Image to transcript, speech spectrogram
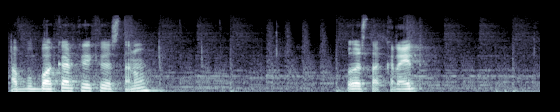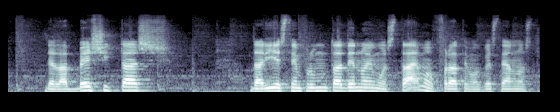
Abu Bakar, cred că ăsta, nu? Ăsta, cred. De la Beşiktaş. Dar este împrumutat de noi, mă. Stai, mă, frate, mă, că ăsta e al nostru.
